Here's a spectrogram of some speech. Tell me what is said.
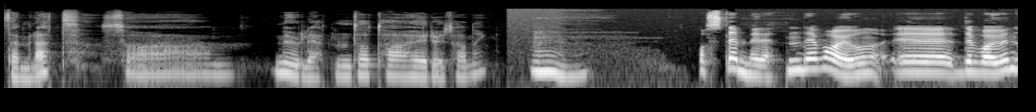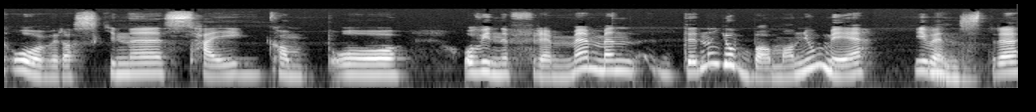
stemmerett, så uh, muligheten til å ta høyere utdanning. Mm. Og stemmeretten, det var jo, uh, det var jo en overraskende seig kamp å, å, vinne frem med, men den jobba man jo med i mm. Venstre.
